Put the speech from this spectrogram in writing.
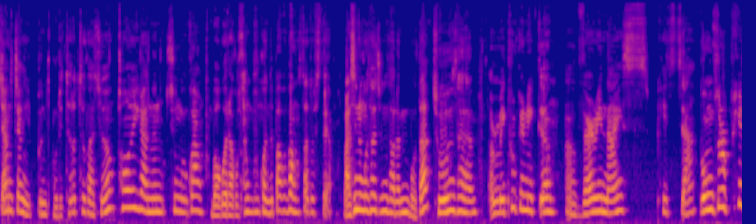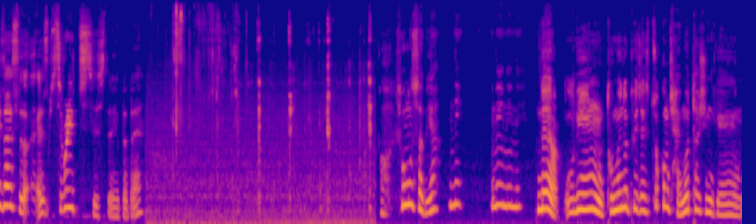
짱짱 이쁜 우리 트로트 가수 서희라는 친구가 먹으라고 상품권을 빠바방 싸줬어요. 맛있는 거 사주는 사람은 뭐다? 좋은 사람. 우리 그러니까 a very nice pizza. 봉수로 피자. 스위치 있어요, 베베. 어, 속눈썹이야? 네. 네, 네, 네. 근데 우린 도미노 피자에서 조금 잘못하신 게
